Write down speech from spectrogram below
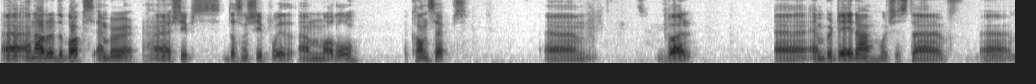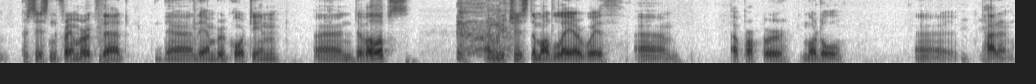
Uh, and out of the box, Ember uh, ships doesn't ship with a model concept, um, but uh, Ember Data, which is the um, persistent framework that the, the Ember core team uh, develops, enriches the model layer with um, a proper model uh, pattern.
